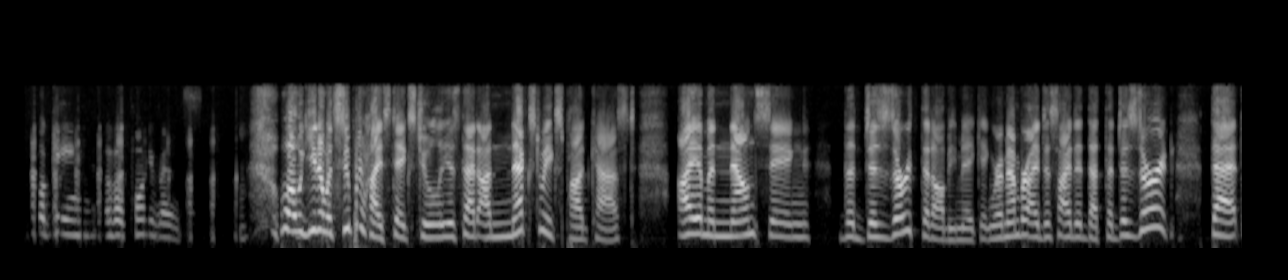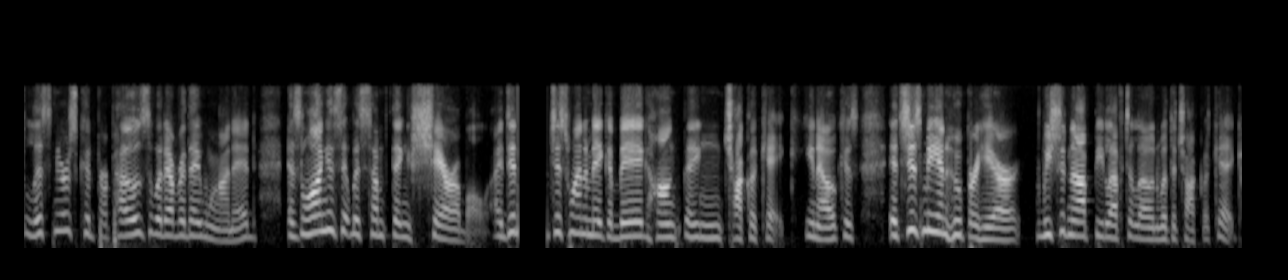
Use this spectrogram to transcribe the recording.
booking of appointments. Well, you know what's super high stakes, Julie, is that on next week's podcast, I am announcing the dessert that I'll be making. Remember, I decided that the dessert that listeners could propose whatever they wanted, as long as it was something shareable. I didn't just want to make a big honking chocolate cake, you know, because it's just me and Hooper here. We should not be left alone with the chocolate cake.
